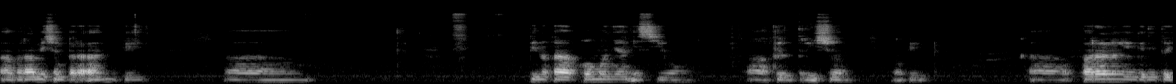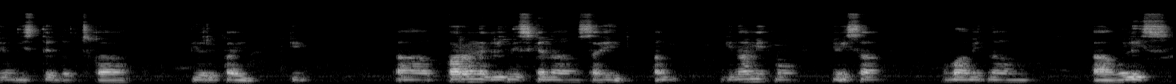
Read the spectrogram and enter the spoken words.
uh, marami siyang paraan, okay. Uh, pinaka-common yan is yung uh, filtration, okay. Uh, para lang yung ganito yung distilled at saka purified, okay. Uh, parang naglinis ka ng sahig. Ang ginamit mo, yung isa, gumamit ng uh, walis.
